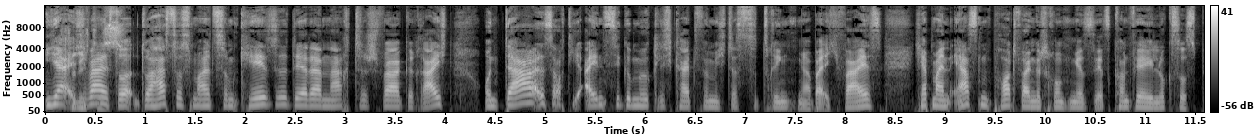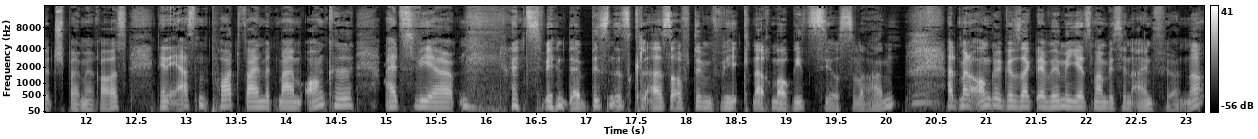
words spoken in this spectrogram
Ja, find ich weiß, du, du hast es mal zum Käse, der da Nachtisch war, gereicht. Und da ist auch die einzige Möglichkeit für mich, das zu trinken. Aber ich weiß, ich habe meinen ersten Portwein getrunken, jetzt, jetzt kommt wieder die Luxus-Bitch bei mir raus. Den ersten Portwein mit meinem Onkel, als wir, als wir in der Business Class auf dem Weg nach Mauritius waren, hat mein Onkel gesagt, er will mir jetzt mal ein bisschen einführen, ne?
